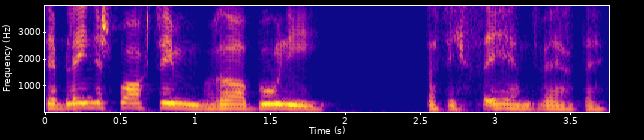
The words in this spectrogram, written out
Der Blinde sprach zu ihm, Rabuni, dass ich sehend werde.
